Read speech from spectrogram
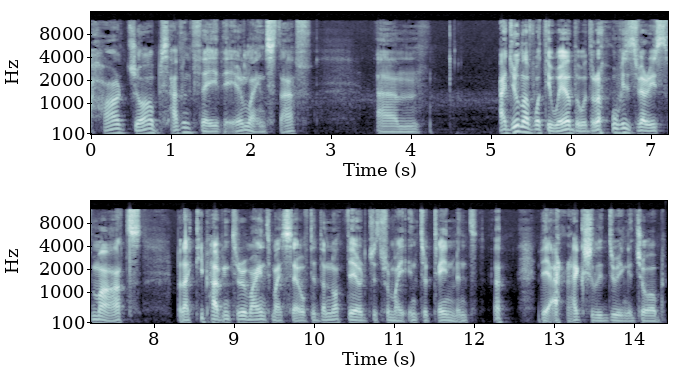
hard jobs, haven't they, the airline staff? Um, I do love what they wear, though. They're always very smart, but I keep having to remind myself that they're not there just for my entertainment. they are actually doing a job.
